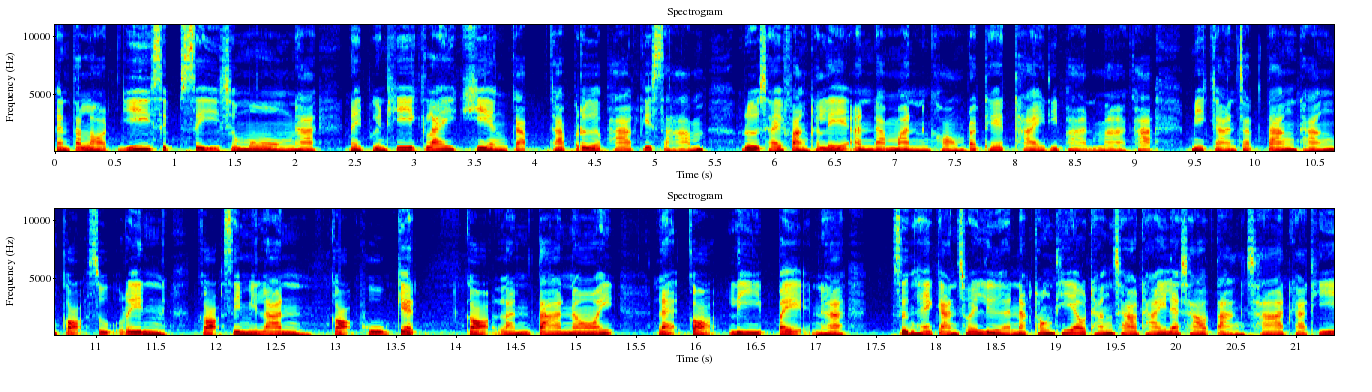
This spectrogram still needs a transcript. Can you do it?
กันตลอด 24 ชั่วโมงนะคะในพื้นที่ใกล้เคียงกับทัพเรือภาคที่ 3 หรือชายฝั่งทะเลอันดามันของประเทศไทยที่ผ่านมาค่ะ มีการจัดตั้งทั้งเกาะสุริน เกาะซิมิลัน เกาะภูเก็ต เกาะลันตาน้อย และเกาะหลีเป๊ะนะคะซึ่งให้การช่วยเหลือนักท่องเที่ยวทั้งชาวไทยและชาวต่างชาติค่ะที่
